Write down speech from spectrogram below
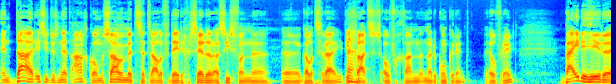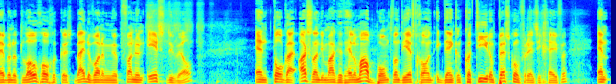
en daar is hij dus net aangekomen. Samen met de centrale verdediger Serdar Aziz van eh eh, Galatasaray. Die Aha. gratis is overgegaan naar de concurrent. Heel vreemd. Beide heren hebben het logo gekust bij de warming-up van hun eerste duel. En Tolgay Arslan die maakt het helemaal bond. Want die heeft gewoon, ik denk, een kwartier een persconferentie gegeven. En Die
